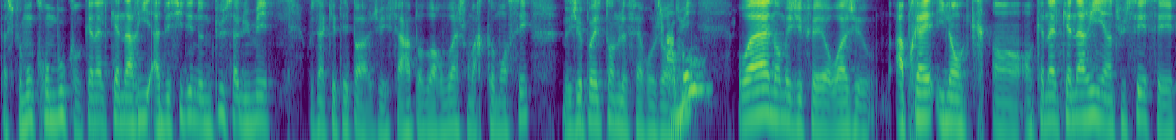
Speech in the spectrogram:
parce que mon Chromebook en canal Canary a décidé de ne plus s'allumer. Vous inquiétez pas, je vais faire un power wash, on va recommencer, mais j'ai pas eu le temps de le faire aujourd'hui. Ah ouais, non mais j'ai fait... Ouais, Après, il est en, en canal Canary, hein, tu sais, c'est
